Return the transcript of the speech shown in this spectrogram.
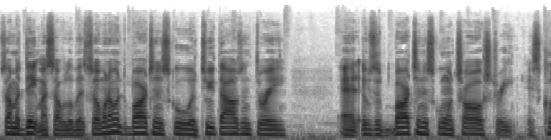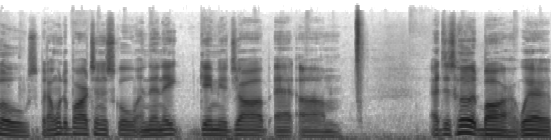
so I'm gonna date myself a little bit. So when I went to bartending school in 2003, at it was a bartending school on Charles Street. It's closed, but I went to bartending school, and then they gave me a job at um, at this hood bar where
